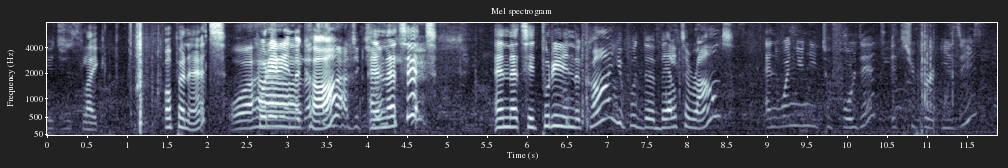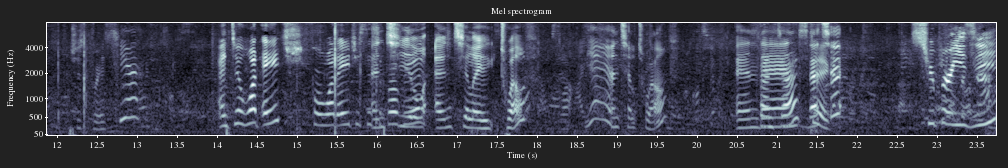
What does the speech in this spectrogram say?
you just like open it, Wow. put it in the car, and that's it. And that's it. Put it in the car. You put the belt around, and when you need to fold it, it's super easy. Just press here Until what age? For what age is this until appropriate? until uh, 12. Yeah, until 12. And Fantastic. then that's it. Super easy.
